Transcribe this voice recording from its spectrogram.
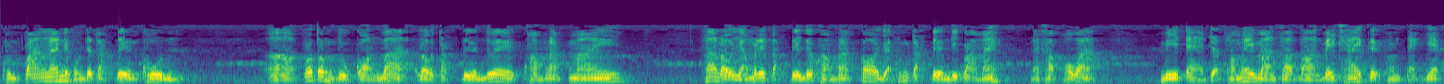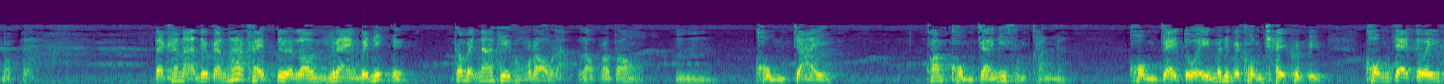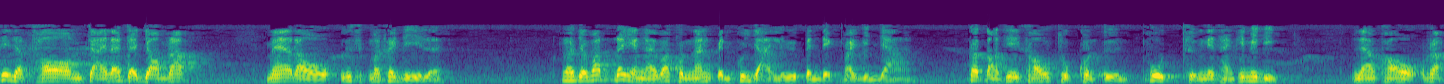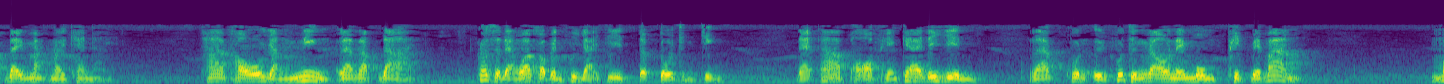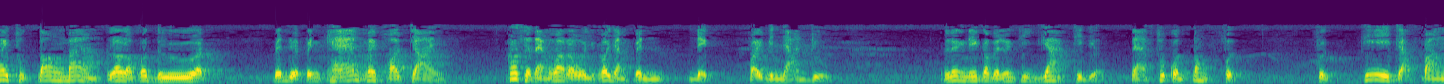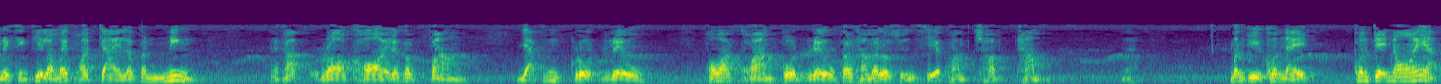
คุณฟังนั้นเนี่ยผมจะตักเตือนคุณ ก็ต้องดูก่อนว่าเราตักเตือนด้วยความรักไหมถ้าเรายังไม่ได้ตักเตือนด้วยความรักก็อย่าเพิ่งตักเตือนดีกว่าไหมนะครับ เพราะว่ามีแต่จะทำให้มารซาตานไปใช้เกิดความแตกแยกเปล่าแต่ขณะเดียวกันถ้าใครเตือนเราแรงไปนิดหนึ่งก็เป็นหน้าที่ของเราละเราก็ต้อง อืมข่มใจ ความข่มใจนี่สำคัญนะข่มใจตัวเองไม่ได้ไปข่มใจคนอื่นข่มใจตัวเองที่จะทอมใจและจะยอมรับ แม้เรารู้สึกไม่ค่อยดีเลย เราจะวัดได้ยังไงว่าคนนั้นเป็นผู้ใหญ่หรือเป็นเด็กไฟวิญญาณ ก็ตอนที่เขาถูกคนอื่นพูดถึงในทางที่ไม่ดี แล้วเขารับได้มากน้อยแค่ไหน ถ้าเขาอย่างนิ่งและรับได้ ก็แสดงว่าเขาเป็นผู้ใหญ่ที่เติบโตจริง ๆ แต่ถ้าพอเพียงแค่ได้ยิน และคนอื่นพูดถึงเราในมุมผิดไปบ้าง ไม่ถูกต้องบ้าง แล้วเราก็เดือด เป็นเดือดเป็นแค้นไม่พอใจ ก็แสดงว่าเราก็ยังเป็นเด็กไฟวิญญาณอยู่ เรื่องนี้ก็เป็นเรื่องที่ยากทีเดียว แต่ทุกคนต้องฝึกฝึกที่จะฟังในสิ่งที่เราไม่พอใจแล้วก็นิ่งนะครับ รอคอยแล้วก็ฟัง อย่าเพิ่งโกรธเร็ว เพราะว่าความโกรธเร็วก็ทำให้เราสูญเสียความชอบธรรมนะบางทีคนไหนคนใจน้อยอะ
